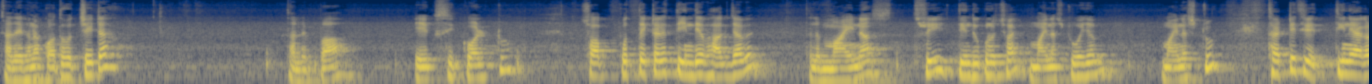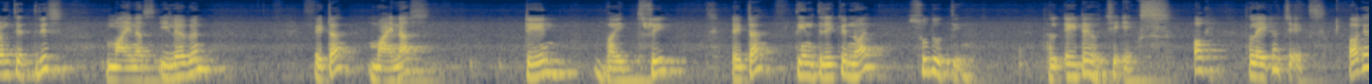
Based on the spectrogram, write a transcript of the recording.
তাহলে এখানে কত হচ্ছে এটা তাহলে বা এক্স ইকুয়াল টু সব প্রত্যেকটাকে তিন দিয়ে ভাগ যাবে, তাহলে মাইনাস থ্রি তিন দুগুণ ছয় মাইনাস টু হয়ে যাবে মাইনাস টু থার্টি থ্রি তিন এগারো তেত্রিশ মাইনাস ইলেভেন এটা মাইনাস টেন বাই থ্রি এটা তিন তিরিকে নয়, শুধু তিন, তাহলে এইটাই হচ্ছে এক্স ওকে তাহলে এইটা হচ্ছে এক্স ওকে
